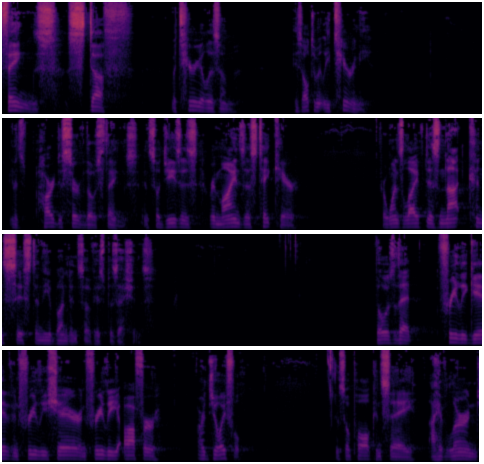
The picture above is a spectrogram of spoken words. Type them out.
Things, stuff, materialism is ultimately tyranny. And it's hard to serve those things. And so Jesus reminds us take care, for one's life does not consist in the abundance of his possessions. Those that freely give and freely share and freely offer are joyful. And so Paul can say, I have learned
